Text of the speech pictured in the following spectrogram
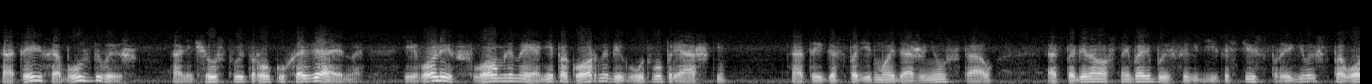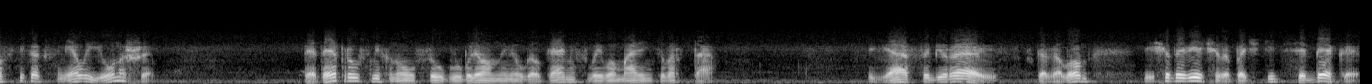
А ты их обуздываешь. Они чувствуют руку хозяина. И воля их сломлена, и они покорно бегут в упряжке. А ты, господин мой, даже не устал от победоносной борьбы с их дикостью и спрыгиваешь с повозки, как смелый юноша. Петепро усмехнулся углубленными уголками своего маленького рта. «Я собираюсь», — сказал он, — «еще до вечера почтить Себека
